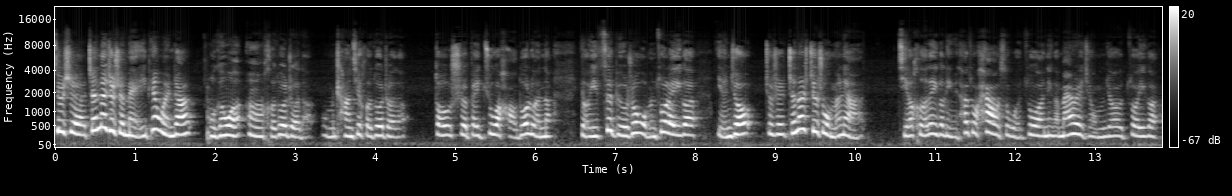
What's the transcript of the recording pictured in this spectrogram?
就是真的，就是每一篇文章，我跟我嗯合作者的，我们长期合作者的，都是被拒过好多轮的。有一次，比如说我们做了一个研究，就是真的就是我们俩结合的一个领域，他做 health，我做那个 marriage，我们就做一个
